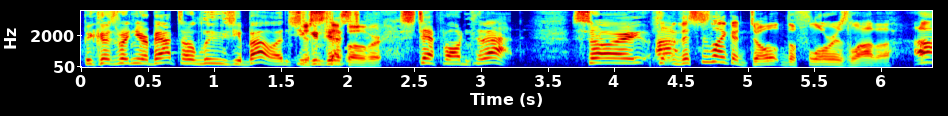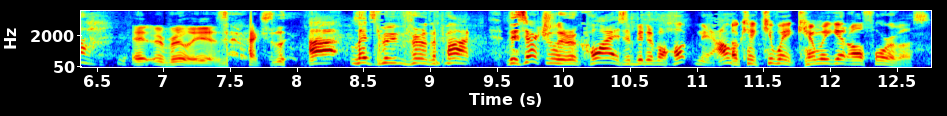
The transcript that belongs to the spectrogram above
because when you're about to lose your balance, you Just can step just over. step onto that. So uh, this is like adult. The floor is lava. it, it really is, actually. uh, let's move further apart. This actually requires a bit of a hop now. Okay, can, wait. Can we get all four of us?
